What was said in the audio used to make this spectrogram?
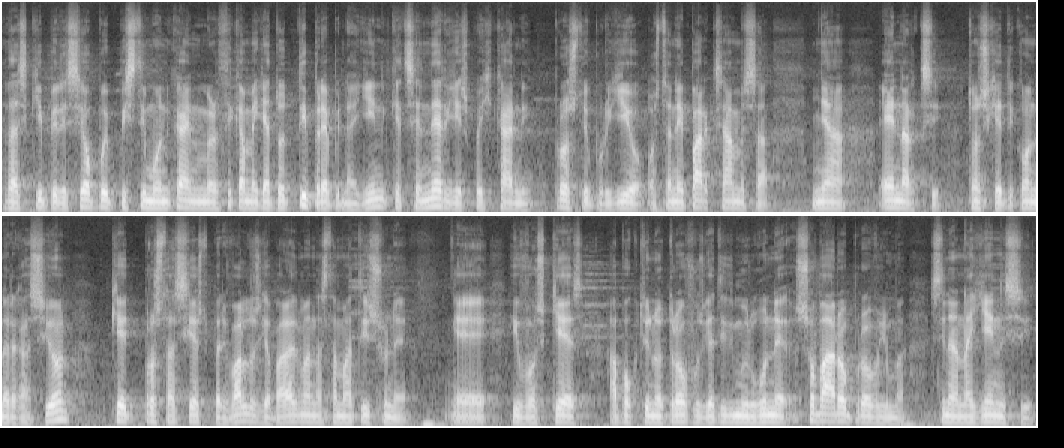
δασική υπηρεσία, όπου επιστημονικά ενημερωθήκαμε για το τι πρέπει να γίνει και τις ενέργειες που έχει κάνει προς το Υπουργείο, ώστε να υπάρξει άμεσα μια έναρξη των σχετικών εργασιών και προστασίας του περιβάλλοντος, για παράδειγμα να σταματήσουν ε, οι βοσκές από κτηνοτρόφους γιατί δημιουργούν σοβαρό πρόβλημα στην αναγέννηση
